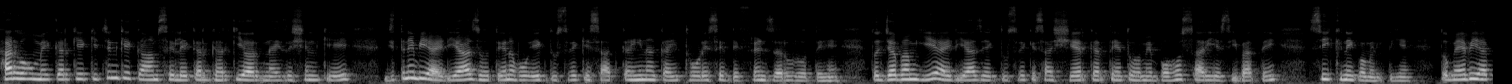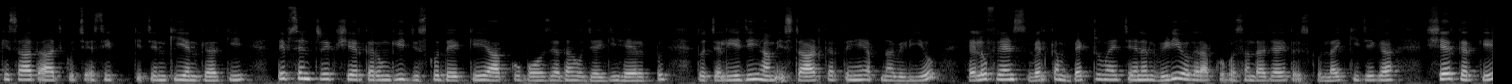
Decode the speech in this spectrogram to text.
हर होम मेकर के किचन के काम से लेकर घर की ऑर्गेनाइजेशन के जितने भी आइडियाज़ होते हैं ना, वो एक दूसरे के साथ कहीं ना कहीं थोड़े से डिफरेंट ज़रूर होते हैं। तो जब हम ये आइडियाज़ एक दूसरे के साथ शेयर करते हैं तो हमें बहुत सारी ऐसी बातें सीखने को मिलती हैं। तो मैं भी आपके साथ आज कुछ ऐसी किचन की एंड घर की टिप्स एंड ट्रिक शेयर करूँगी, जिसको देख के आपको बहुत ज़्यादा हो जाएगी हेल्प। तो चलिए जी, हम स्टार्ट करते हैं अपना video. Hello friends, welcome back to my channel. Video अगर आपको पसंद आ जाए तो इसको लाइक कीजिएगा, शेयर करके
